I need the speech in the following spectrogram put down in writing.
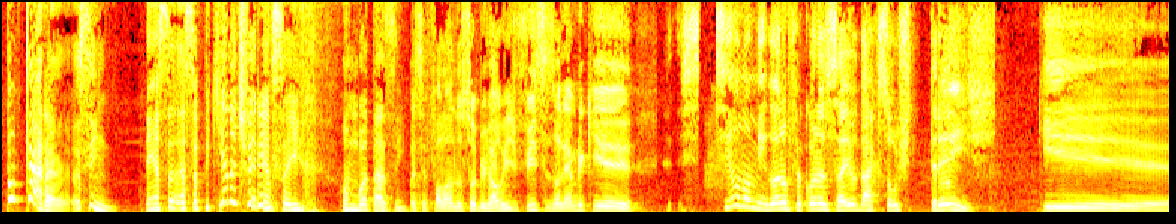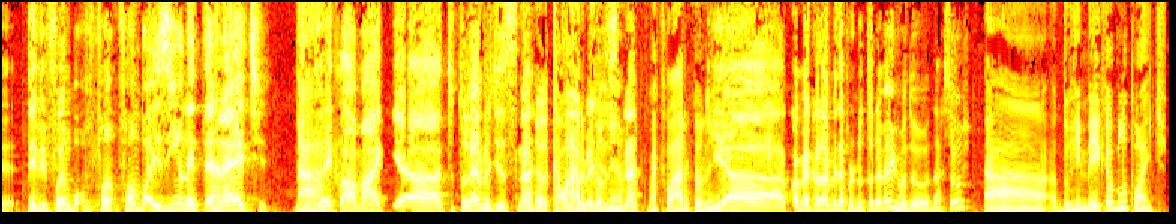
Então, cara, assim, tem essa, essa pequena diferença aí. Vamos botar assim. Você falando sobre jogos difíceis, eu lembro que, se eu não me engano, foi quando saiu Dark Souls 3, que teve fanbo- fan- fanboyzinho na internet Ah. reclamar que a... Tu, tu lembra disso, né? Eu, Tu claro lembra que eu disso, lembro. né? Mas claro que eu lembro. Que a... Como é que é o nome da produtora mesmo do Dark Souls? A do remake é o Blue Point.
